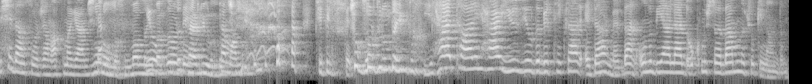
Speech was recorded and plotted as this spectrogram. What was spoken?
Bir şey daha soracağım aklıma gelmişken. Zor olmasın. Vallahi Yok bak zor burada değil. terliyorum. Tamam. çipil- çipil. Çok zor durumdayım. Her tarih her yüzyılda bir tekrar eder mi? Ben onu bir yerlerde okumuştum ve ben buna çok inandım.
